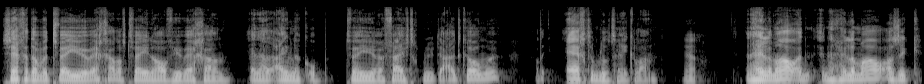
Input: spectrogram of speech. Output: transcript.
zeggen dat we twee uur weggaan of tweeënhalf uur weggaan. En uiteindelijk op twee uur en vijftig minuten uitkomen. Had ik echt een bloedhekel aan. Ja. En helemaal, en, en helemaal als ik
